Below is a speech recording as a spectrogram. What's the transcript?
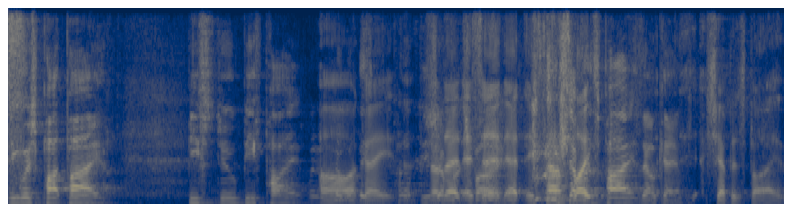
English pot pie beef stew, beef pie. What, oh, okay. no, that, it's a, that, it sounds shepherd's like pie. Okay. Shepherd's pie.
